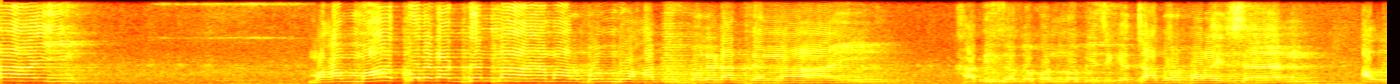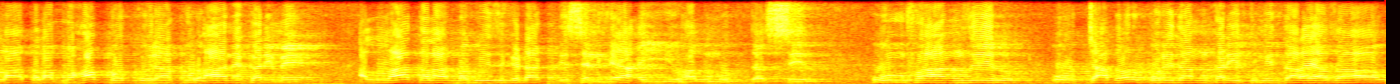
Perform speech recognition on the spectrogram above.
নাই, মোহাম্মদ বলে ডাক দেন নাই, আমার বন্ধু হাবিব বলে ডাক দেন নাই। খাদিজা যখন নবীজিকে চাদর পরাইছেন, আল্লাহ তালা মোহাব্বত কইরা কুরআনে কারিমে আল্লাহ তালা নবীজিকে ডাক দিছেন, হে আইয়ুহাল মুদাসসির, কুম ফাংজির ও চাদর পরিধানকারী তুমি দাঁড়ায় যাও,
